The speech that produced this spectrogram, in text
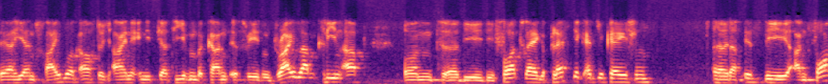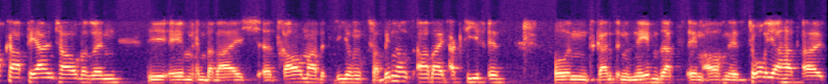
der hier in Freiburg auch durch eine Initiative bekannt ist wie den Drysum Cleanup und äh, die, die Vorträge Plastic Education. Äh, das ist die Anforka Perlentaucherin, die eben im Bereich äh, Trauma, Beziehungs-, Verbindungsarbeit aktiv ist und ganz im Nebensatz eben auch eine Historie hat als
